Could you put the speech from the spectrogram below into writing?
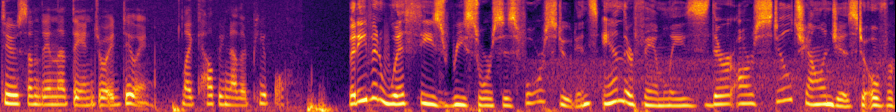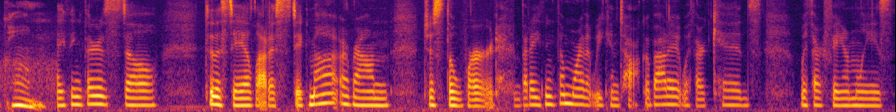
do something that they enjoy doing, like helping other people. But even with these resources for students and their families, there are still challenges to overcome. I think there is still to this day a lot of stigma around just the word. But I think the more that we can talk about it with our kids, with our families,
